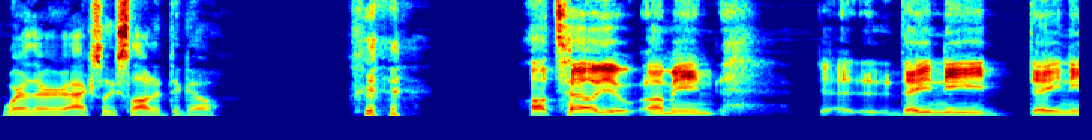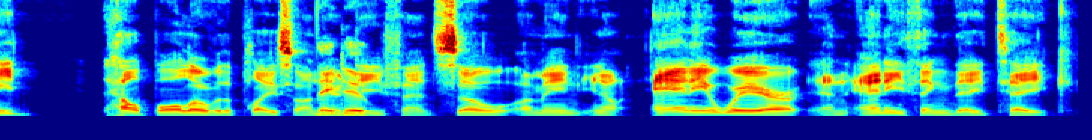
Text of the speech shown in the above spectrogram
where they're actually slotted to go. I'll tell you. I mean, they need they need help all over the place on they their do. defense. So I mean, you know, anywhere and anything they take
